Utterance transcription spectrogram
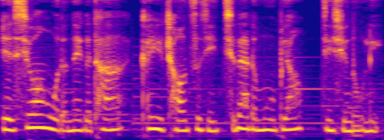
也希望我的那个他可以朝自己期待的目标继续努力。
